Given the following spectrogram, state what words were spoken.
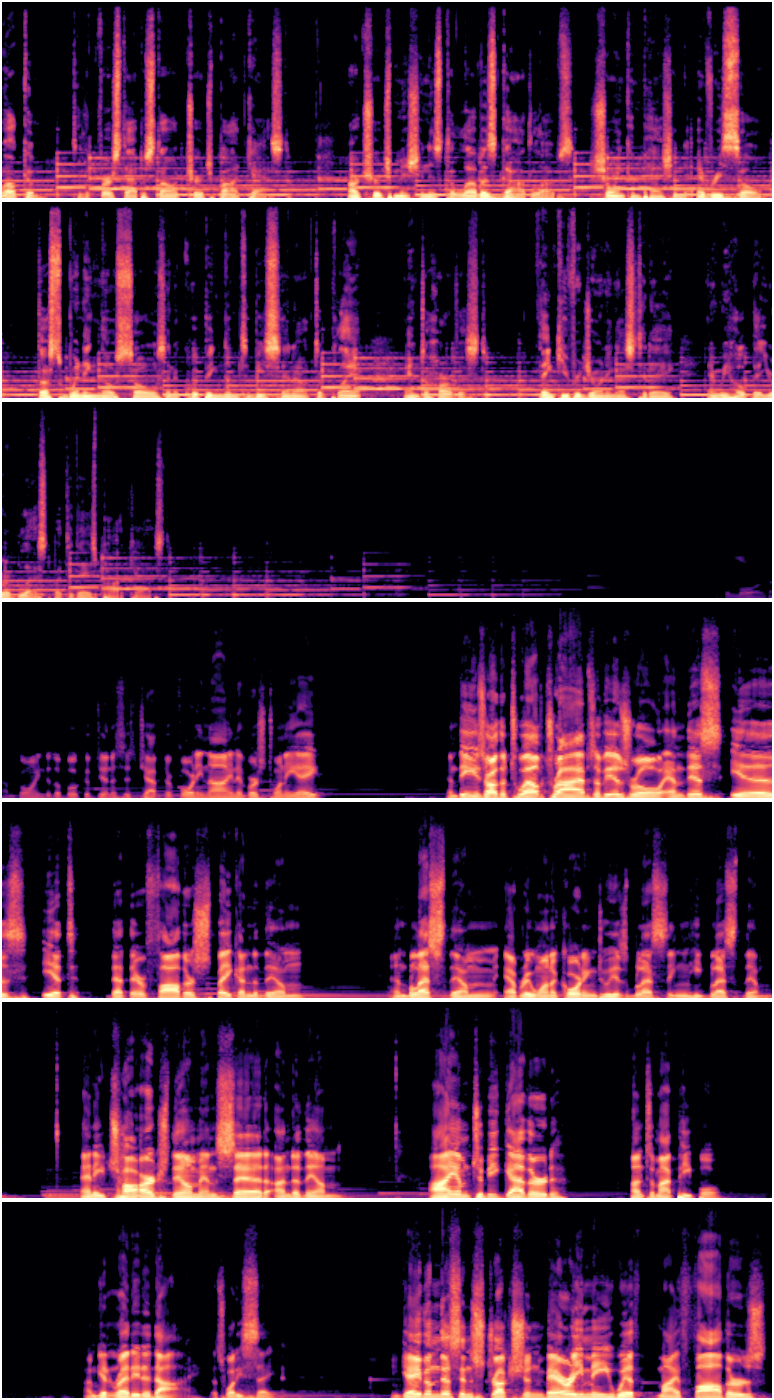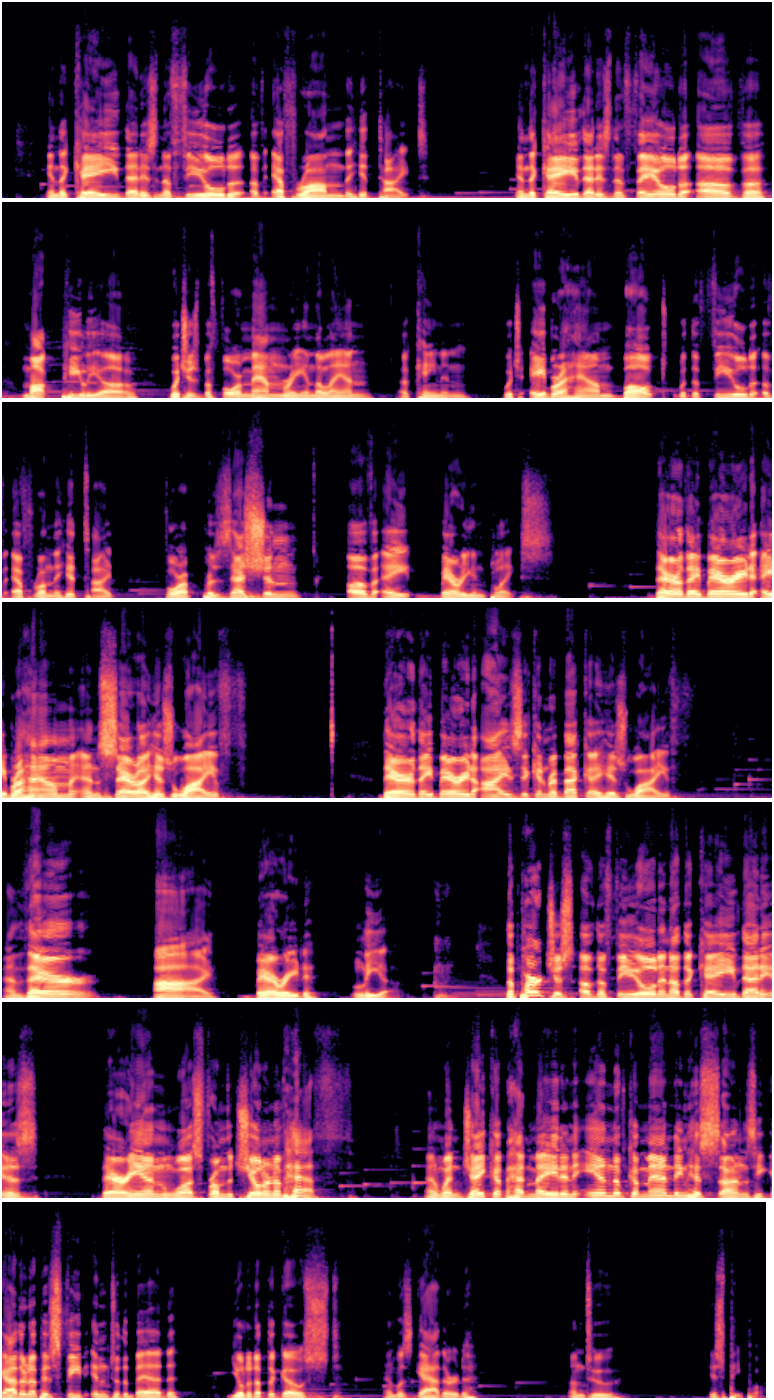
Welcome to the First Apostolic Church Podcast. Our church mission is to love as God loves, showing compassion to every soul, thus winning those souls and equipping them to be sent out to plant and to harvest. Thank you for joining us today, and we hope that you are blessed by today's podcast. the Lord. I'm going to the book of Genesis, chapter 49, and verse 28. And these are the twelve tribes of Israel, and this is it that their father spake unto them, and blessed them, every one according to his blessing he blessed them. And he charged them and said unto them, I am to be gathered unto my people. I'm getting ready to die. That's what he's saying. He gave him this instruction Bury me with my fathers in the cave that is in the field of Ephron the Hittite, in the cave that is in the field of uh, Machpelah, which is before Mamre in the land of Canaan, which Abraham bought with the field of Ephron the Hittite for a possession of a burying place. There they buried Abraham and Sarah his wife. There they buried Isaac and Rebekah his wife. And there I buried Leah. the purchase of the field and of the cave that is therein was from the children of Heth. And when Jacob had made an end of commanding his sons, he gathered up his feet into the bed, yielded up the ghost, and was gathered unto his people.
